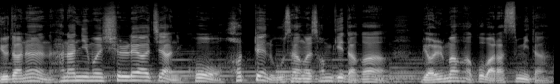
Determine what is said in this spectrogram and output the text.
유다는 하나님을 신뢰하지 않고 헛된 우상을 섬기다가 멸망하고 말았습니다.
